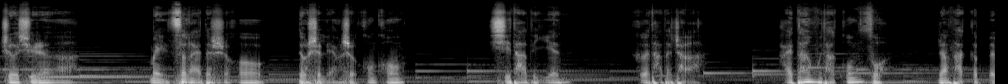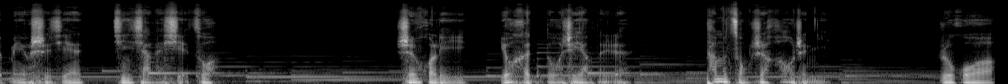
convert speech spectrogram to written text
这群人啊，每次来的时候都是两手空空，吸他的烟，喝他的茶，还耽误他工作，让他根本没有时间。静下来写作。生活里有很多这样的人，他们总是耗着你。如果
